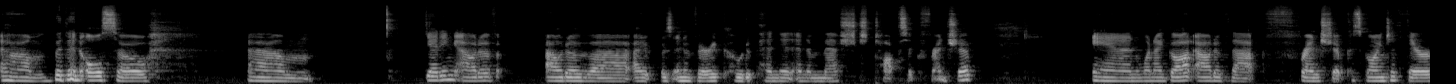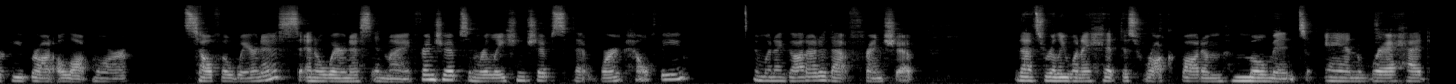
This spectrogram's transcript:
um, but then also, um, getting out of, out of, uh, I was in a very codependent and a meshed toxic friendship. And when I got out of that friendship, because going to therapy brought a lot more self awareness and awareness in my friendships and relationships that weren't healthy. And when I got out of that friendship, that's really when I hit this rock bottom moment and where I had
